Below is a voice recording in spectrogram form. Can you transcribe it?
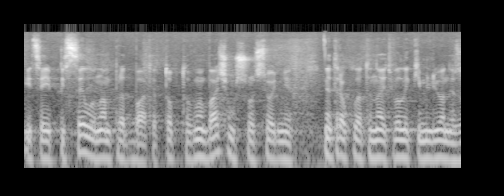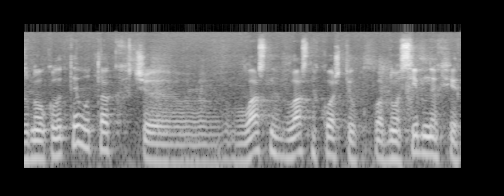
і це є під силу нам придбати. Тобто ми бачимо, що сьогодні не треба вкладати навіть великі мільйони з одного колективу, так чи е, власних, власних коштів, одноосібних, як-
